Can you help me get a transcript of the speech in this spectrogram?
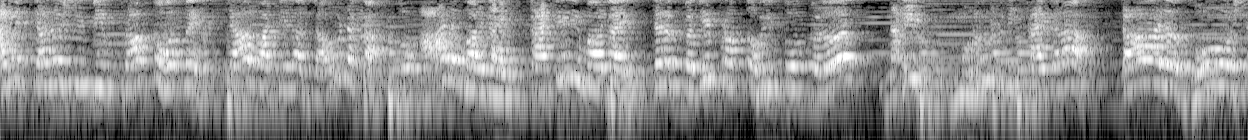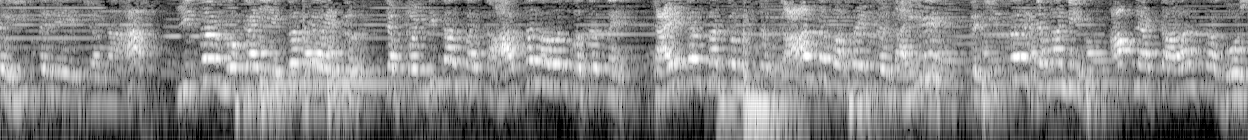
आणि त्यानं सिद्धी प्राप्त होत नाही. त्या वाटेला जाऊ नका. तो आड मार्ग आहे काटेरी मार्ग आहे. त्यानं कधी प्राप्त होईल तो कळत नाही. म्हणून तुम्ही काय करा? टाळ घोष इतरे जना. इतर लोकांनी एकच करायचं. त्या पंडितांसारखं अर्थ लावत बसत नाही. गायकांसारखं नुसतं गात बसायचं नाही. तर जनांनी आपल्या टाळांचा घोष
